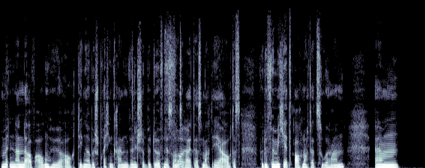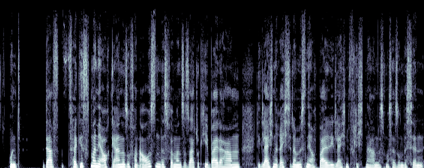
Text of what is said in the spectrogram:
miteinander auf Augenhöhe auch Dinge besprechen kann, Wünsche, Bedürfnisse Voll. und so weiter. Das macht ihr ja auch. Das würde für mich jetzt auch noch dazugehören. Ähm, und da vergisst man ja auch gerne so von außen, dass wenn man so sagt, okay, beide haben die gleichen Rechte, dann müssen ja auch beide die gleichen Pflichten haben. Das muss ja so ein bisschen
